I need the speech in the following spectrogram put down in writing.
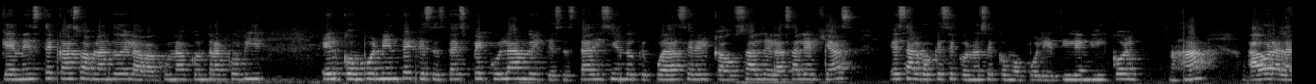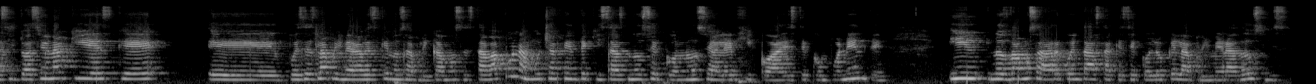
que en este caso, hablando de la vacuna contra COVID, el componente que se está especulando y que se está diciendo que pueda ser el causal de las alergias es algo que se conoce como polietilenglicol. Ajá. Ahora, la situación aquí es que eh, pues es la primera vez que nos aplicamos esta vacuna. Mucha gente quizás no se conoce alérgico a este componente y nos vamos a dar cuenta hasta que se coloque la primera dosis.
